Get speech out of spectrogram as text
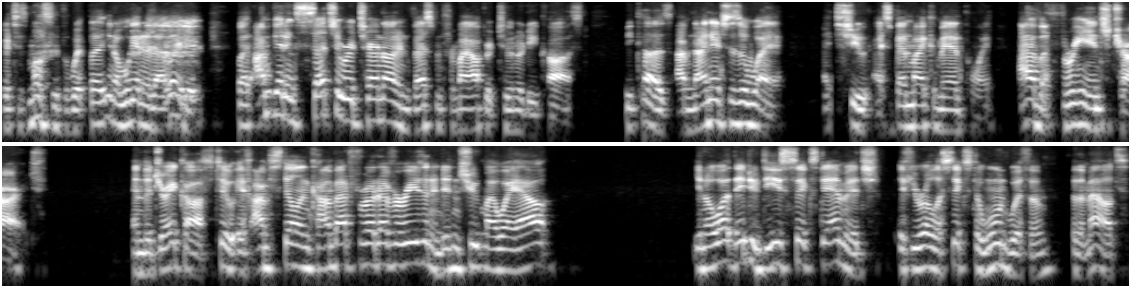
which is mostly the whip. But you know, we'll get into that later. But I'm getting such a return on investment for my opportunity cost because I'm nine inches away. I shoot. I spend my command point. I have a three inch charge and the Dracoths too. If I'm still in combat for whatever reason and didn't shoot my way out, you know what? They do D6 damage if you roll a six to wound with them for the mounts,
